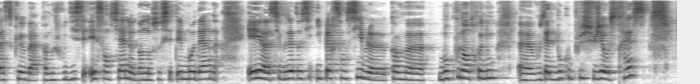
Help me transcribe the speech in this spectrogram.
parce que, bah, comme je vous dis, c'est essentiel dans nos sociétés modernes. Et si vous êtes aussi hypersensible, comme beaucoup d'entre nous, vous êtes beaucoup plus sujet au stress.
